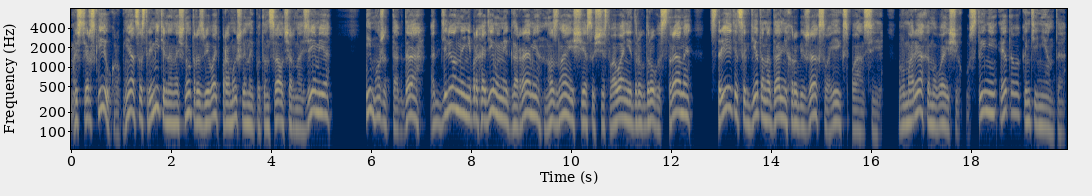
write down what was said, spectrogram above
мастерские укрупнятся, стремительно начнут развивать промышленный потенциал Черноземья — и, может, тогда, отделенные непроходимыми горами, но знающие о существовании друг друга страны, встретятся где-то на дальних рубежах своей экспансии, в морях, омывающих пустыни этого континента.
